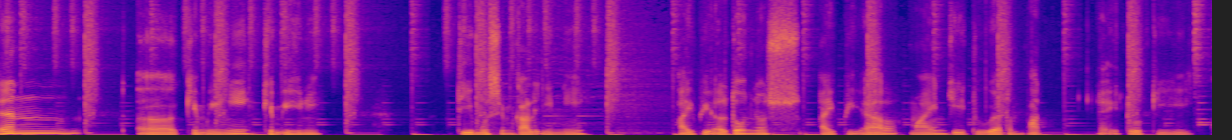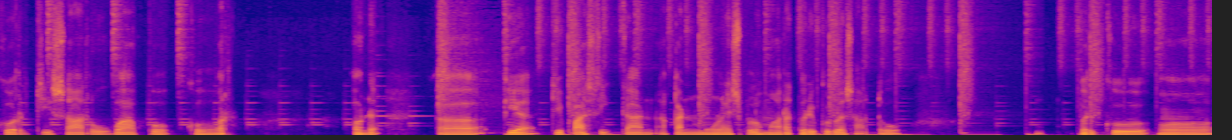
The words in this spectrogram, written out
Dan uh, game ini game ini. Di musim kali ini IPL tuh news IPL main di dua tempat yaitu di Gor Cisarua Bogor. Oh enggak. Uh, ya dipastikan akan mulai 10 Maret 2021 bergu uh,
